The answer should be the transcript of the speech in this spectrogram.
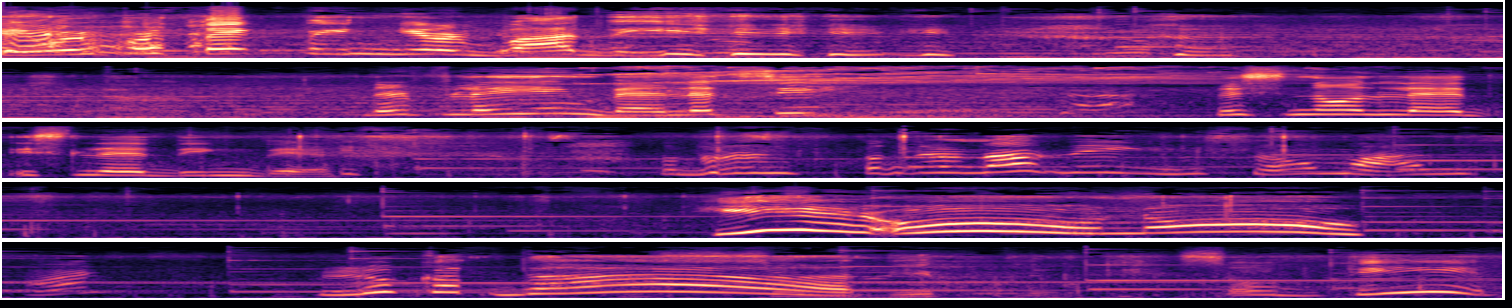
eh. We're protecting your body. They're playing there. Let's see. There's no led is leading there. But they're, but they're not making snowman. Here! Oh no! What? Look at that! So Deep. So deep.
